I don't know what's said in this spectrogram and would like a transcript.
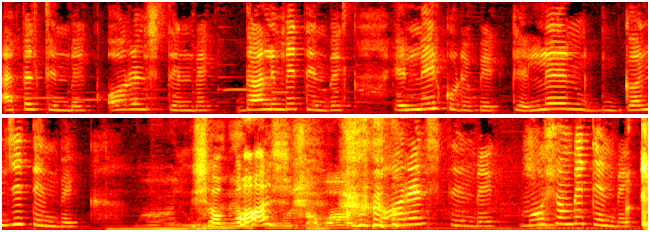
ಆ್ಯಪಲ್ ತಿನ್ಬೇಕು ಆರೆಂಜ್ ತಿನ್ಬೇಕು ದಾಳಿಂಬೆ ತಿನ್ಬೇಕು ಎಣ್ಣೆ ಕುಡಿಬೇಕು ಎಳ್ಳೆ ಗಂಜಿ ತಿನ್ಬೇಕು. ಶಬ್ಬಾಷ್. ಆರೆಂಜ್ ತಿನ್ಬೇಕು ಮೋಸಂಬಿ ತಿನ್ಬೇಕು.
